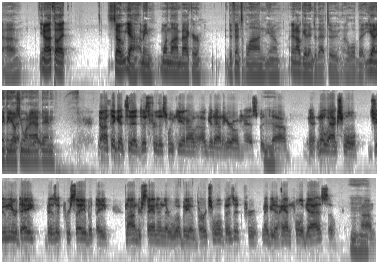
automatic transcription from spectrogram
uh, you know, I thought so. Yeah, I mean, one linebacker, defensive line, you know, and I'll get into that too in a little bit. You got anything Yeah, else you want to yeah. add, Danny? No, I think that's it. Just for this weekend, I'll, I'll get out of here on this. But Mhm. uh, no actual junior day visit per se. But they, my understanding, there will be a virtual visit for maybe a handful of guys. So, Mhm. um,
